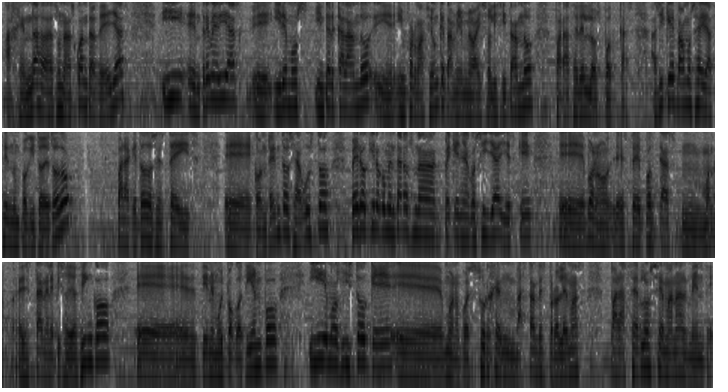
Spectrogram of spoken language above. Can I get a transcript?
agendadas unas cuantas de ellas. Y entre medias iremos intercalando eh, información que también me vais solicitando para hacer en los podcasts. Así que vamos a ir haciendo un poquito de todo para que todos estéis eh, contentos y a gusto. Pero quiero comentaros una pequeña cosilla y es que, eh, bueno, este podcast, mm, bueno, está en el episodio 5, eh, tiene muy poco tiempo y hemos visto que, bueno, pues surgen bastantes problemas para hacerlo semanalmente.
